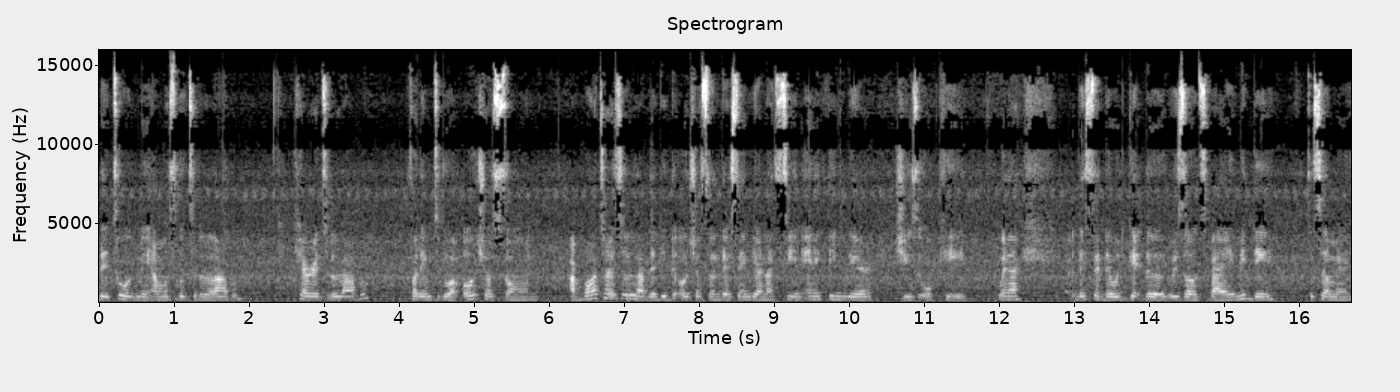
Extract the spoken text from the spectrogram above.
they told me I must go to the lab, carry her to the lab for them to do an ultrasound. I brought her to the lab, they did the ultrasound, they're saying they're not seeing anything there, she's okay. When I, they said they would get the results by midday to tell me,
